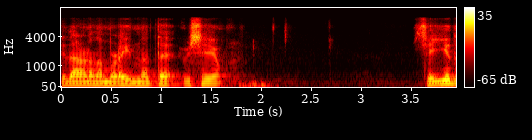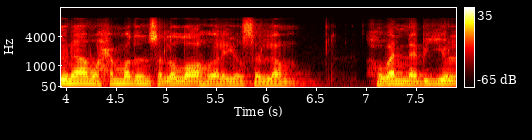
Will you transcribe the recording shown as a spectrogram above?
ഇതാണ് നമ്മുടെ ഇന്നത്തെ വിഷയം. സയ്യിദുന മുഹമ്മദുൻ സല്ലാഹു അലൈഹി വസ്ലം ഹുവൻ നബിയുൽ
